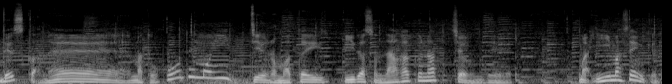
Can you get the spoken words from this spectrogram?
ですかね。まあどうでもいいっていうのはまた言い出すと長くなっちゃうんでまあ言いませんけど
